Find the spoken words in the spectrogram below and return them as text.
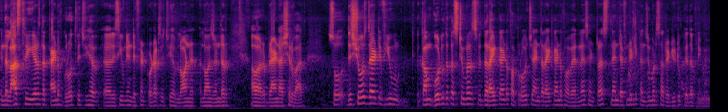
in the last three years, the kind of growth which we have uh, received in different products which we have launched, launched under our brand Aashirvaad. So this shows that if you come go to the customers with the right kind of approach and the right kind of awareness and trust, then definitely consumers are ready to pay the premium.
